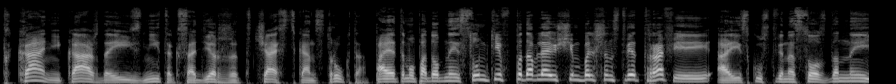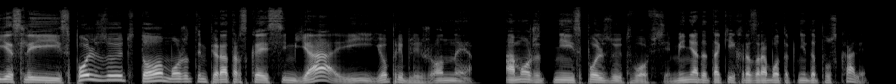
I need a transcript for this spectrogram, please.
ткани, каждая из ниток содержит часть конструкта. Поэтому подобные сумки в подавляющем большинстве трофеи, а искусственно созданные, если и используют, то может императорская семья и ее приближенные. А может, не используют вовсе. Меня до таких разработок не допускали.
